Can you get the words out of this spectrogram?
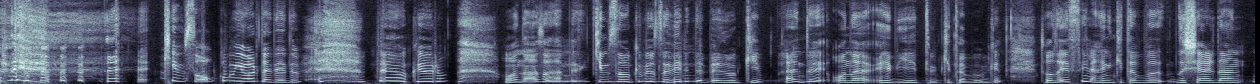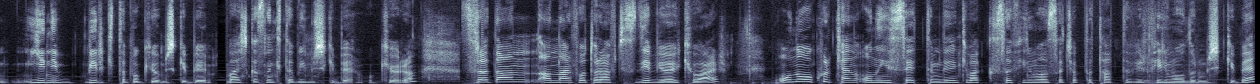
kimse okumuyor da dedim. Ben okuyorum. Ondan sonra dedi kimse okumuyorsa verin de ben okuyayım. Ben de ona hediye ettim kitabı bugün. Dolayısıyla hani kitabı dışarıdan yeni bir kitap okuyormuş gibi, başkasının kitabıymış gibi okuyorum. Sıradan Anlar Fotoğrafçısı diye bir öykü var. Onu okurken onu hissettim. Dedim ki bak kısa film olsa çok da tatlı bir film olurmuş gibi.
